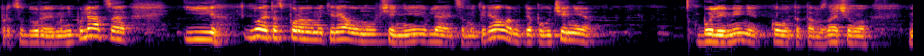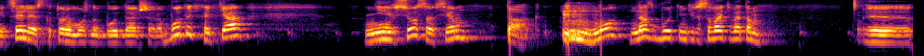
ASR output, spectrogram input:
процедура и манипуляция. И ну, этот споровый материал, он вообще не является материалом для получения более-менее какого-то там значимого мицелия, с которым можно будет дальше работать, хотя не все совсем так. Но нас будет интересовать в этом, э,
